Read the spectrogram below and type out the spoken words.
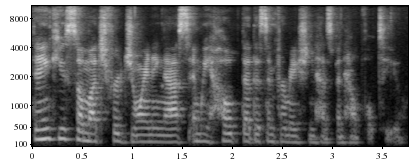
Thank you so much for joining us, and we hope that this information has been helpful to you.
